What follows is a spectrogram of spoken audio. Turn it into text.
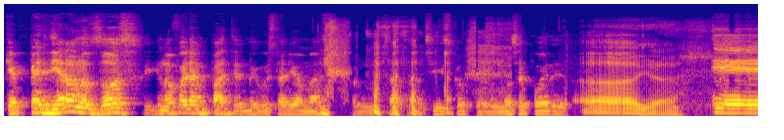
Que perdieran los dos y no fuera empate, me gustaría más con San Francisco, pero no se puede. Ah, ya. Eh,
